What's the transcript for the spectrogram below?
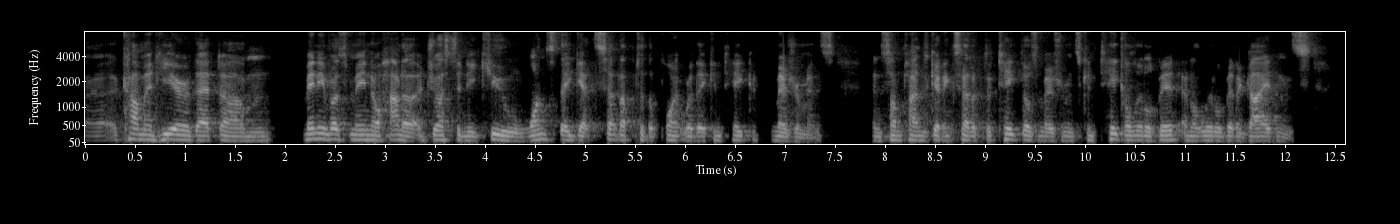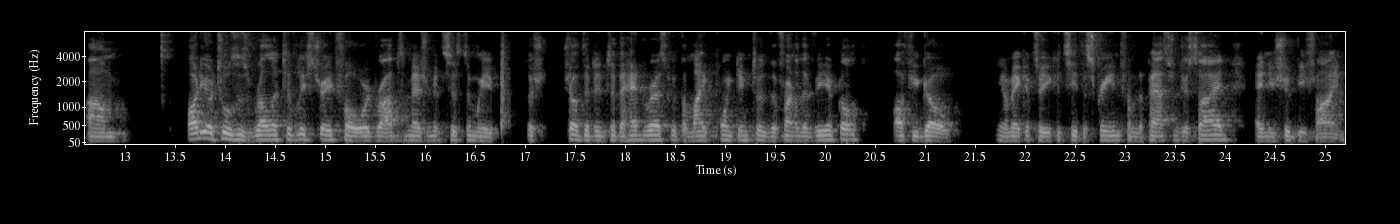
got a comment here that um, many of us may know how to adjust an eq once they get set up to the point where they can take measurements and sometimes getting set up to take those measurements can take a little bit and a little bit of guidance um, Audio Tools is relatively straightforward. Rob's measurement system, we shoved it into the headrest with the mic pointing to the front of the vehicle. Off you go. You know, make it so you can see the screen from the passenger side, and you should be fine.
